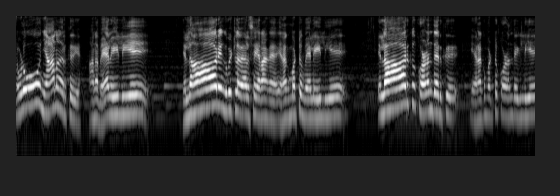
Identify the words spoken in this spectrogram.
எவ்வளோ ஞானம் இருக்குது ஆனால் வேலை இல்லையே. எல்லாரும் எங்கள் வீட்டில் வேலை செய்கிறாங்க எனக்கு மட்டும் வேலை இல்லையே. எல்லாருக்கும் குழந்தை இருக்குது எனக்கு மட்டும் குழந்தை இல்லையே.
